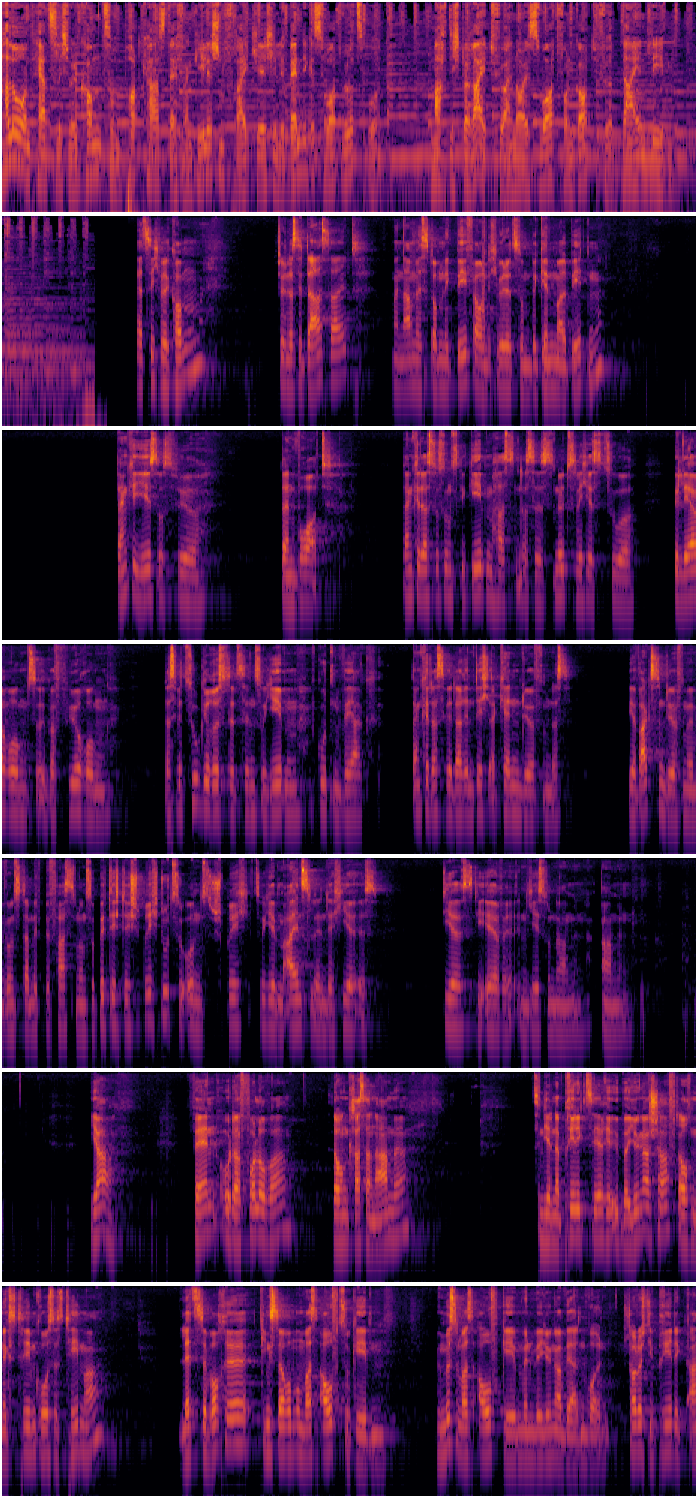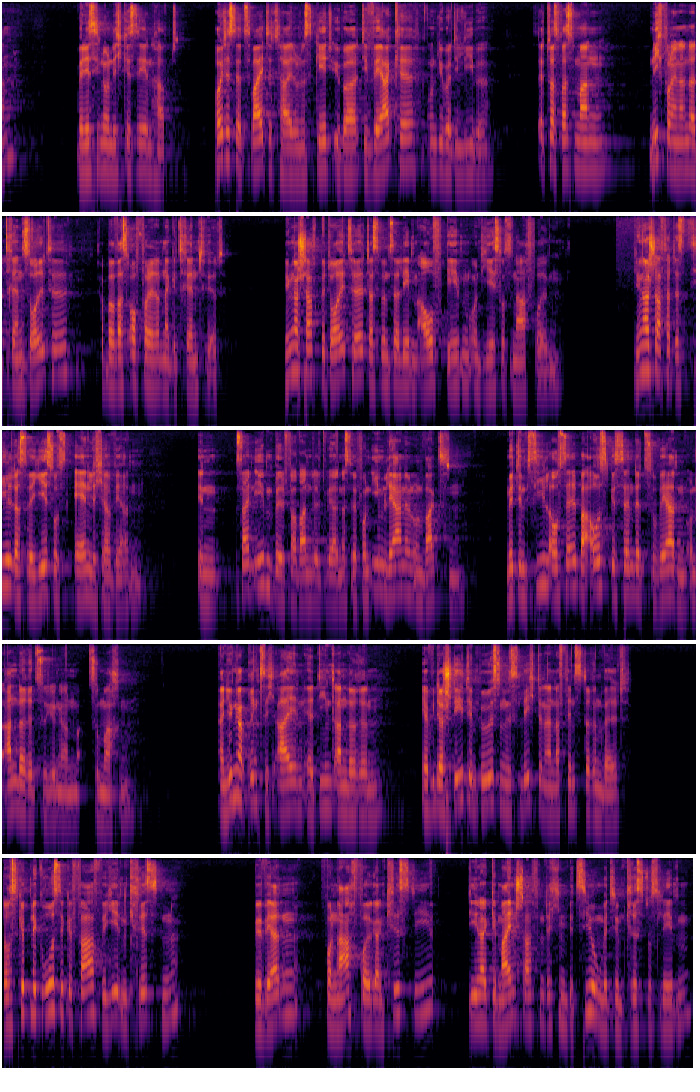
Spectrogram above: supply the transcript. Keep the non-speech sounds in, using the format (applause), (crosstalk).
Hallo und herzlich willkommen zum Podcast der Evangelischen Freikirche Lebendiges Wort Würzburg. Mach dich bereit für ein neues Wort von Gott für dein Leben. Herzlich willkommen. Schön, dass ihr da seid. Mein Name ist Dominik Befer und ich würde zum Beginn mal beten. Danke, Jesus, für dein Wort. Danke, dass du es uns gegeben hast und dass es nützlich ist zur Belehrung, zur Überführung, dass wir zugerüstet sind zu jedem guten Werk. Danke, dass wir darin dich erkennen dürfen, dass wir wachsen dürfen, wenn wir uns damit befassen. Und so bitte ich dich, sprich du zu uns, sprich zu jedem Einzelnen, der hier ist. Dir ist die Ehre in Jesu Namen. Amen. Ja, Fan oder Follower ist auch ein krasser Name. Wir sind hier in der Predigtserie über Jüngerschaft, auch ein extrem großes Thema. Letzte Woche ging es darum, um was aufzugeben. Wir müssen was aufgeben, wenn wir jünger werden wollen. Schaut euch die Predigt an, wenn ihr sie noch nicht gesehen habt. Heute ist der zweite Teil und es geht über die Werke und über die Liebe. Das ist etwas, was man nicht voneinander trennen sollte, aber was oft voneinander getrennt wird. Jüngerschaft bedeutet, dass wir unser Leben aufgeben und Jesus nachfolgen. Jüngerschaft hat das Ziel, dass wir Jesus ähnlicher werden in sein Ebenbild verwandelt werden, dass wir von ihm lernen und wachsen, mit dem Ziel auch selber ausgesendet zu werden und andere zu Jüngern zu machen. Ein Jünger bringt sich ein, er dient anderen, er widersteht dem Bösen und ist Licht in einer finsteren Welt. Doch es gibt eine große Gefahr für jeden Christen. Wir werden von Nachfolgern Christi, die in einer gemeinschaftlichen Beziehung mit dem Christus leben,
